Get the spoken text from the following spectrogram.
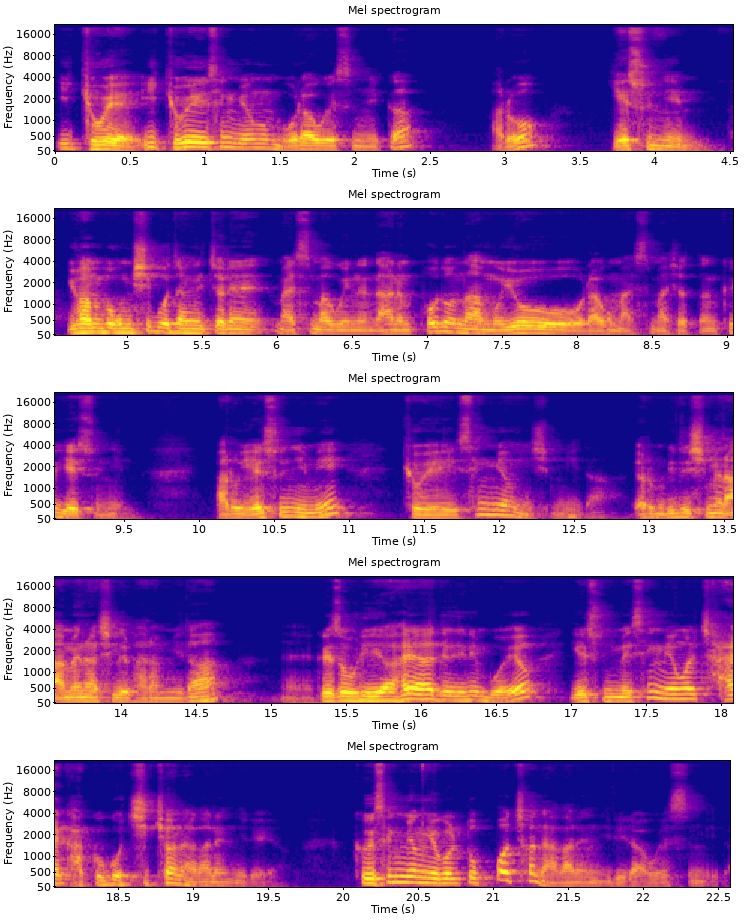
이 교회, 이 교회의 생명은 뭐라고 했습니까? 바로 예수님. 요한복음 15장 1절에 말씀하고 있는 나는 포도나무요라고 말씀하셨던 그 예수님. 바로 예수님이 교회의 생명이십니다. 여러분 믿으시면 아멘 하시길 바랍니다. 네, 그래서 우리가 해야 될 일이 뭐예요? 예수님의 생명을 잘 가꾸고 지켜나가는 일이에요. 그 생명력을 또 뻗쳐나가는 일이라고 했습니다.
